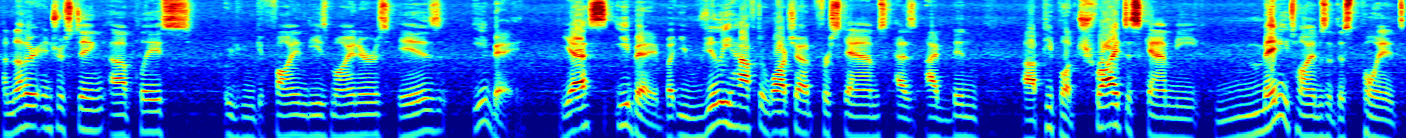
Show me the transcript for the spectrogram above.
Another interesting uh, place where you can get, find these miners is eBay. Yes, eBay, but you really have to watch out for scams as I've been, uh, people have tried to scam me many times at this point.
